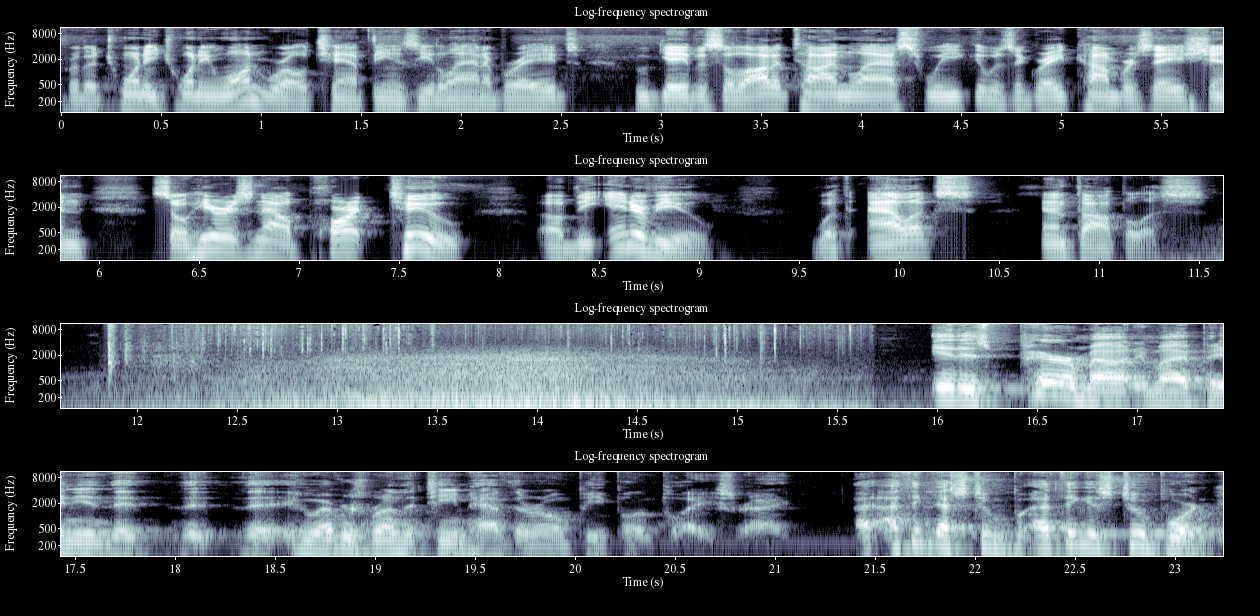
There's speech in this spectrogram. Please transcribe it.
for the 2021 World Champions, Atlanta Braves, who gave us a lot of time last week. It was a great conversation. So here is now part two of the interview with Alex Anthopoulos. It is paramount, in my opinion, that, that, that whoever's run the team have their own people in place, right? I think that's too. I think it's too important.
